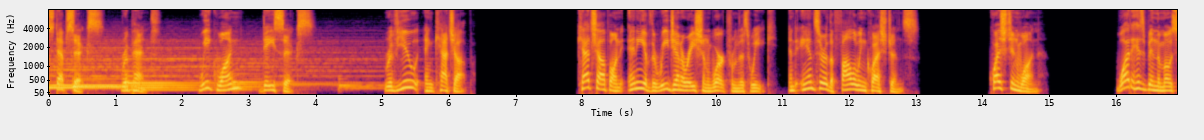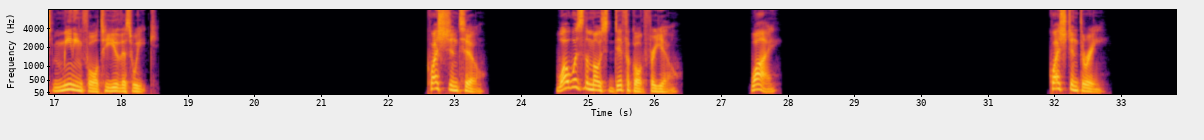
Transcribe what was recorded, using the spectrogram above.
Step 6 Repent. Week 1, Day 6. Review and catch up. Catch up on any of the regeneration work from this week and answer the following questions. Question 1 What has been the most meaningful to you this week? Question 2 What was the most difficult for you? Why? Question 3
